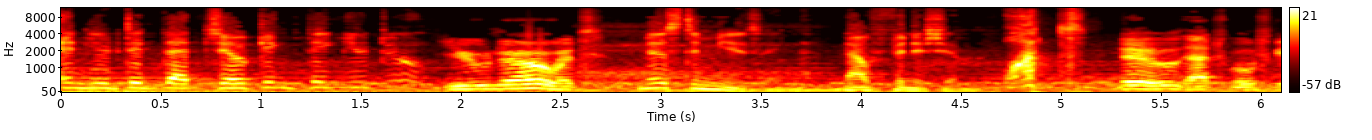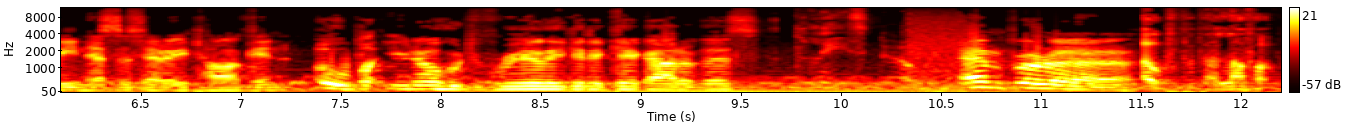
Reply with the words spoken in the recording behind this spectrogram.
And you did that joking thing you do? You know it. Most amusing. Now finish him. What? No, that won't be necessary, Tarkin. Oh, but you know who'd really get a kick out of this? Please no. Emperor! Oh, for the love of...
